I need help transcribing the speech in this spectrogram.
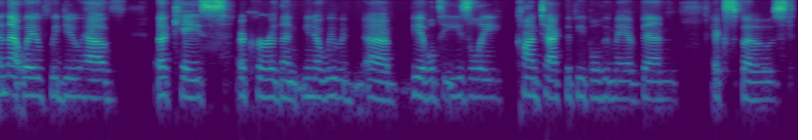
and that way if we do have a case occur then you know we would uh, be able to easily contact the people who may have been exposed.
